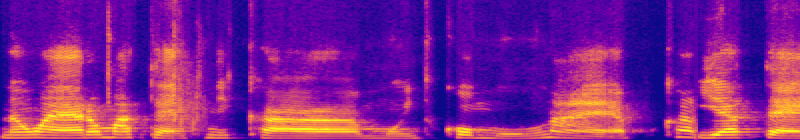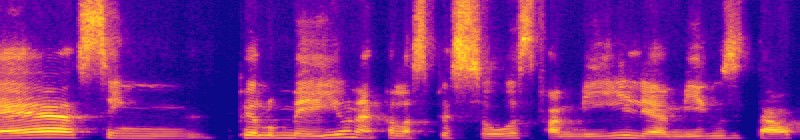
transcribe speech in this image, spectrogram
Não era uma técnica muito comum na época. E até, assim, pelo meio, né, pelas pessoas, família, amigos e tal,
